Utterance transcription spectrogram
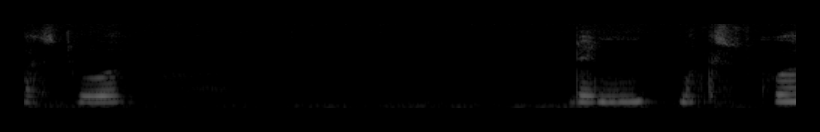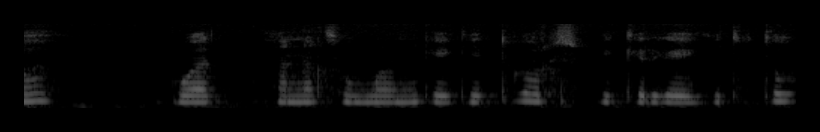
kelas 2 dan maksud gue buat anak seumuran kayak gitu harus pikir kayak gitu tuh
